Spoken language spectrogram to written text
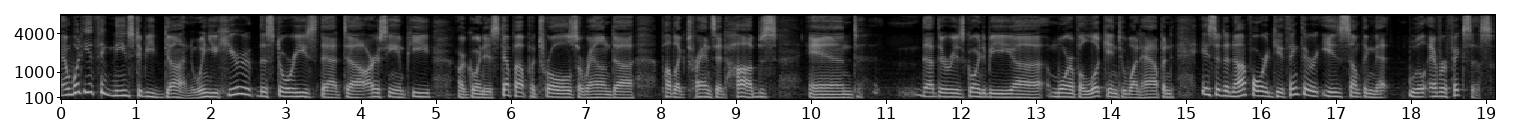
And what do you think needs to be done when you hear the stories that uh, RCMP are going to step up patrols around uh, public transit hubs and that there is going to be uh, more of a look into what happened? Is it enough, or do you think there is something that will ever fix this?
